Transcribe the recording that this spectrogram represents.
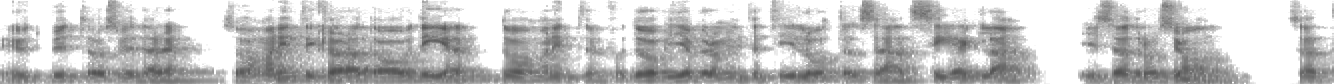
utbyte och så vidare. Så har man inte klarat av det, då, har man inte, då ger vi dem inte tillåtelse att segla i södra oceanen. Så att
